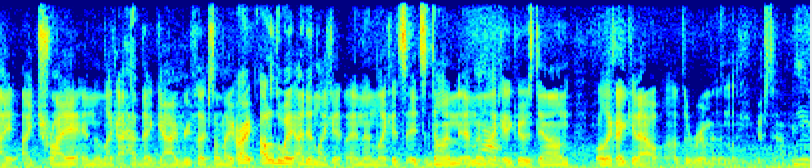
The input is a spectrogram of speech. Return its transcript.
I, I try it and then like I have that gag reflex. I'm like, all right, out of the way. I didn't like it, and then like it's it's done, and then Yeah. like it goes down, or like I get out of the room and then like it goes down. You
